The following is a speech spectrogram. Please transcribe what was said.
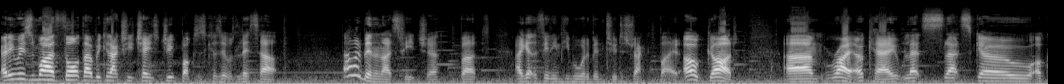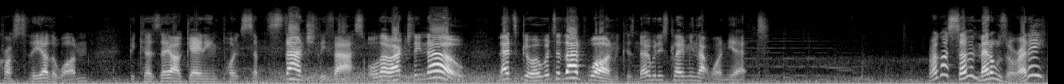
Only reason why I thought that we could actually change the jukebox is because it was lit up. That would have been a nice feature, but I get the feeling people would have been too distracted by it. Oh god! Um, right, okay, let's let's go across to the other one, because they are gaining points substantially fast. Although, actually, no! Let's go over to that one, because nobody's claiming that one yet. Have I got seven medals already?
